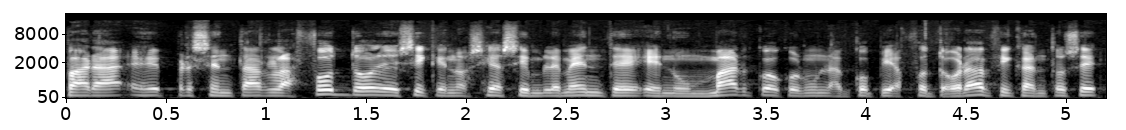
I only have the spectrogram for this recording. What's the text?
para eh, presentar las fotos, es decir, que no sea simplemente en un marco con una copia fotográfica. Entonces,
